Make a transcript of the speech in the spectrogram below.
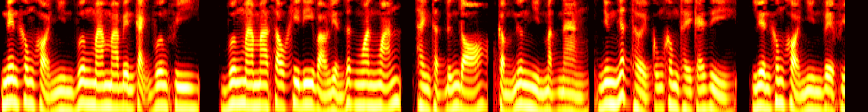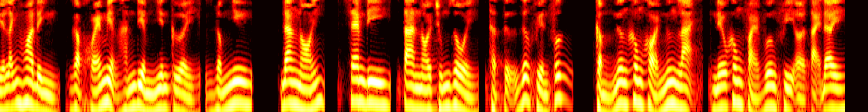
nên không khỏi nhìn vương ma ma bên cạnh vương phi, vương ma ma sau khi đi vào liền rất ngoan ngoãn, thành thật đứng đó, cẩm nương nhìn mặt nàng, nhưng nhất thời cũng không thấy cái gì, liền không khỏi nhìn về phía lãnh hoa đình, gặp khóe miệng hắn điềm nhiên cười, giống như, đang nói, xem đi, ta nói chúng rồi, thật tự rước phiền phức, cẩm nương không khỏi ngưng lại, nếu không phải vương phi ở tại đây,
